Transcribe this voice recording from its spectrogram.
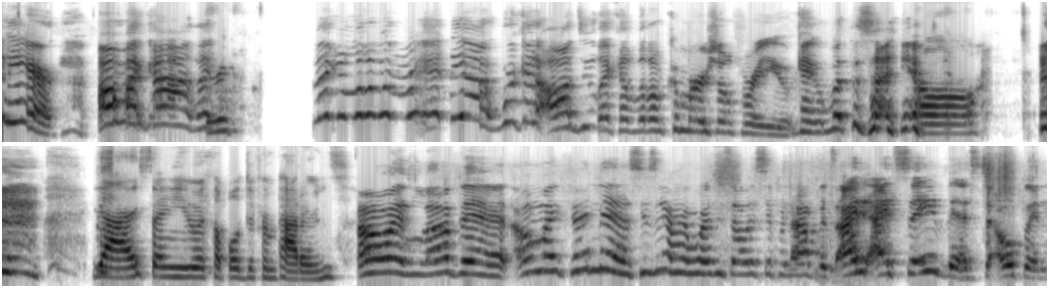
in here? Oh my God. Like, like a little bit for India. We're going to all do like a little commercial for you. Okay, we'll put this on here. Oh, yeah, I sent you a couple different patterns. Oh, I love it. Oh my goodness. I'm gonna wear these all these different outfits. I I saved this to open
